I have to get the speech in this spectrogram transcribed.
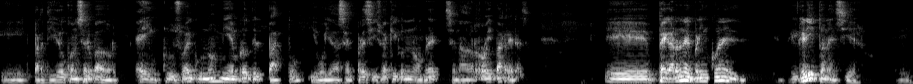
eh, Partido Conservador e incluso algunos miembros del pacto, y voy a ser preciso aquí con el nombre senador Roy Barreras, eh, pegaron el brinco en el, grito en el cielo, eh,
